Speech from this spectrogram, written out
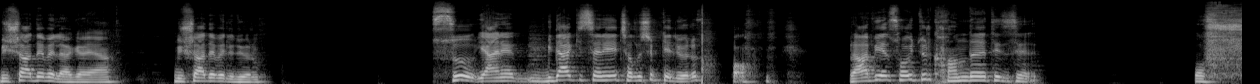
Büşra Develi aga ya. Büşra Develi diyorum. Su yani bir dahaki seneye çalışıp geliyoruz. Rabia Soytürk Hande teyzesi. Of.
